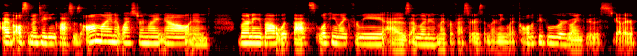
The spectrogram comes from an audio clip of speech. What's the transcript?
I've also been taking classes online at Western right now and learning about what that's looking like for me as I'm learning with my professors and learning with all the people who are going through this together.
